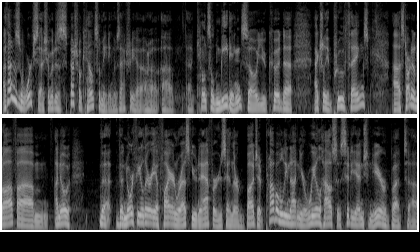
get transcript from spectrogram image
I thought it was a work session, but it was a special council meeting. It was actually a, a, a, a council meeting, so you could uh, actually approve things. Uh, started off. Um, I know. The, the Northfield Area Fire and Rescue NAFRS and their budget, probably not in your wheelhouse as city engineer, but uh,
